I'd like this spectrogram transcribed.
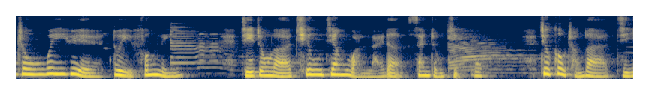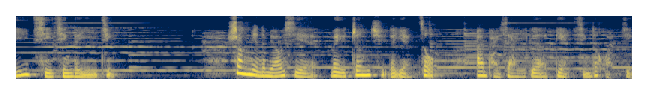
舟微月对风铃，集中了秋江晚来的三种景物，就构成了极其清的意境。上面的描写为争取的演奏安排下一个典型的环境。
